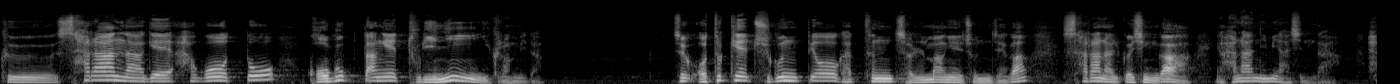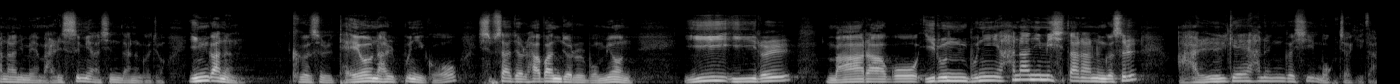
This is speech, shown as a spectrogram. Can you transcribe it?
그 살아나게 하고 또 고국 땅에 두리니 그럽니다. 즉 어떻게 죽은 뼈 같은 절망의 존재가 살아날 것인가 하나님이 하신다. 하나님의 말씀이 하신다는 거죠. 인간은 그것을 대언할 뿐이고 14절 하반절을 보면 이 일을 말하고 이룬 분이 하나님이시다라는 것을 알게 하는 것이 목적이다.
